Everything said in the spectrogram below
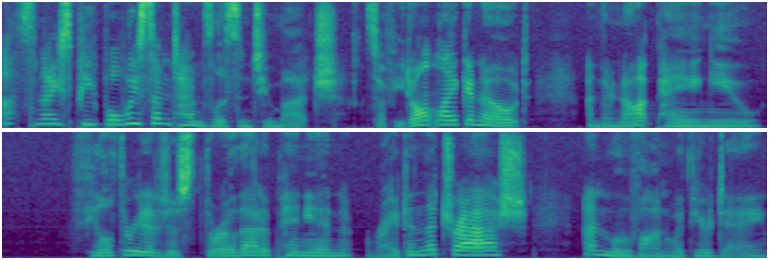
Us nice people, we sometimes listen too much. So if you don't like a note and they're not paying you, feel free to just throw that opinion right in the trash and move on with your day.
